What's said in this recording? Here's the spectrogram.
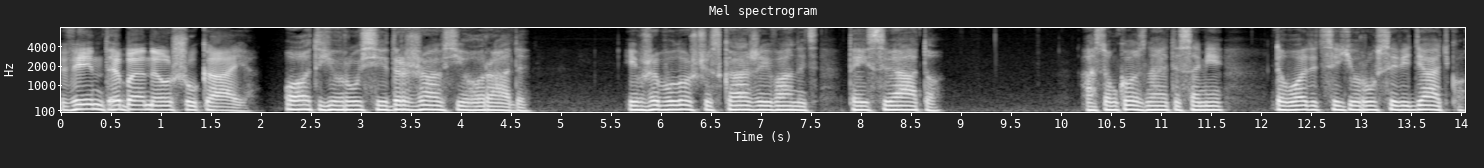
він тебе не ошукає. От Юрусі державсь його ради. І вже було, що скаже Іванець, та й свято. А Сомко, знаєте самі, доводиться Юрусеві дядько,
